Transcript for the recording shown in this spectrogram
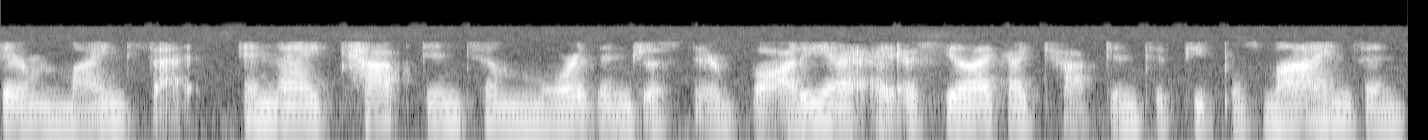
their mindset and I tapped into more than just their body. I, I feel like I tapped into people's minds and,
